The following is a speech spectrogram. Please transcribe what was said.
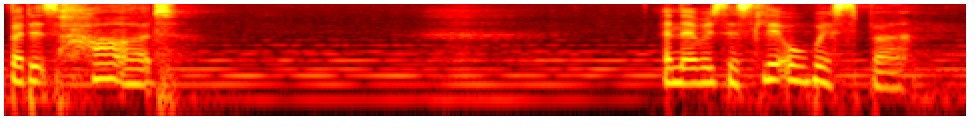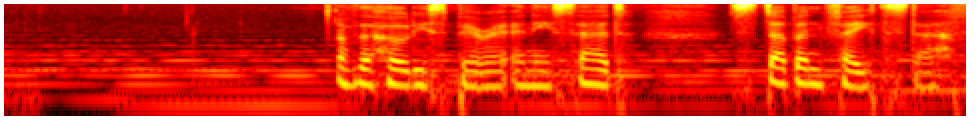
but it's hard. And there was this little whisper of the Holy Spirit, and he said, Stubborn faith, Steph.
